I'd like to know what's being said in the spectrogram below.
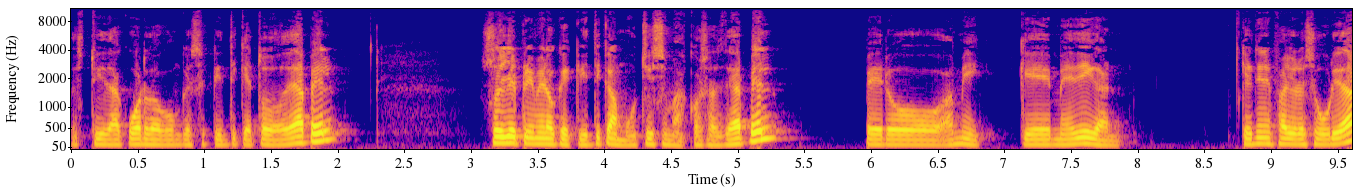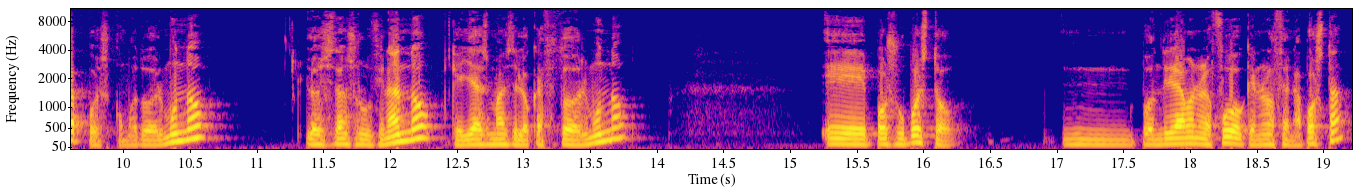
estoy de acuerdo con que se critique todo de Apple. Soy el primero que critica muchísimas cosas de Apple, pero a mí que me digan que tienen fallos de seguridad, pues como todo el mundo, los están solucionando, que ya es más de lo que hace todo el mundo. Eh, por supuesto, mm, pondría la mano en el fuego que no lo hacen aposta,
